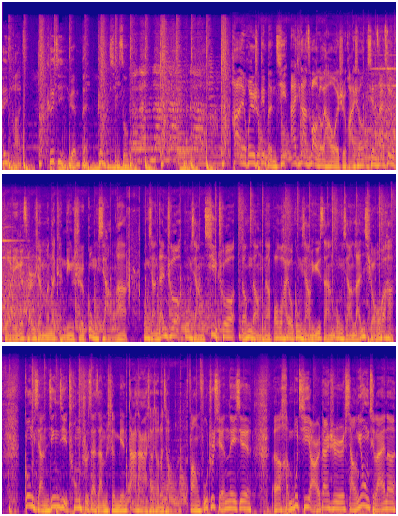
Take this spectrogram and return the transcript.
HiPod，科技原本更轻松。嗨，欢迎收听本期 IT 大字报。各位好，我是华生。现在最火的一个词儿是什么呢？肯定是共享啊，共享单车、共享汽车等等的，包括还有共享雨伞、共享篮球啊。共享经济充斥在咱们身边大大小小的角落，仿佛之前那些，呃，很不起眼儿，但是想用起来呢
